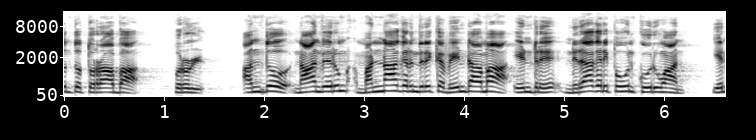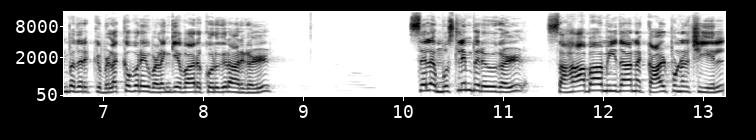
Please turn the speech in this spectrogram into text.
குந்து துராபா. பொருள் அந்தோ நான் வெறும் மண்ணாக இருந்திருக்க வேண்டாமா? என்று நிராகரிப்பவன் கூறுவான். என்பதற்கு விளக்கவுரை வழங்கியவாறு கூறுகிறார்கள். சில முஸ்லிம் பிரிவுகள் சஹாபா மீதான காழ்ப்புணர்ச்சியில்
